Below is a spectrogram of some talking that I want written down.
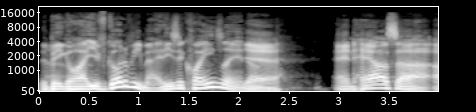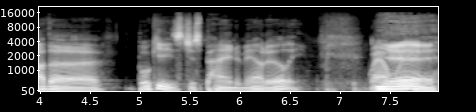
The big eye, you've got to be, mate. He's a Queenslander. Yeah, and how's uh, other bookies just paying him out early? Wow, yeah.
